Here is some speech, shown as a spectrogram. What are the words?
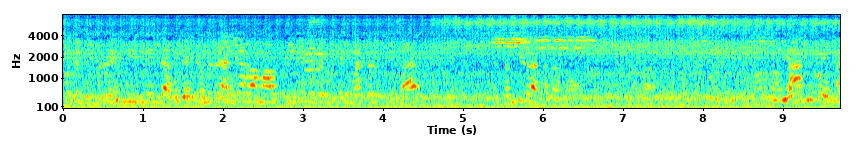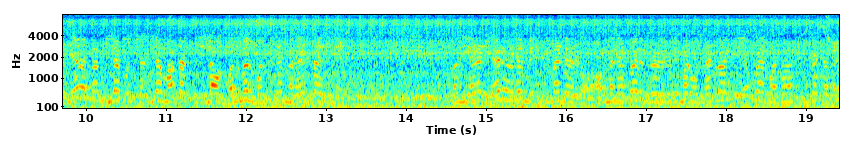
ಕೂತಿರ್ತೀನಿ ಬಿಡ್ರಿ ಇಲ್ಲ. ಬಿಡ್ರಿ ಅಯ್ಯೋ ರಾಮ ಅವ್ರು ಟಿ ವಿ ಮೀಟಿಂಗ್ ಮಾಡ್ಕೊಂಡಿರ್ತೀನಿ ಸರ್ ನಂಬಿದ್ರೆ ಆಗ್ತದ ಅದು ಅದೇನೋ ನಾನು ಇಲ್ಲೇ ಸರ್ ಇಲ್ಲೇ ಮಾತಾಡ್ತೀನಿ ಅವ್ನು ಬಂದ ಮೇಲೆ ಬರ್ತೀನಿ ನಾನು ಹೇಳ್ತಾ ಇದ್ದೀನಿ ನಾನು ಎರಡು ಹೇಳಿರೋದೇ ಮೇನ್ ಡಿಮ್ಯಾಂಡ್ ಎರಡು ಅವ್ರ ಮೇಲೆ ಎಫ್ ಐ ಆರ್ ರೆಡಿ ಮಾಡಿ ಒಂದು ಲೆಟರ್ ಹಾಕಿ ಎಫ್ ಐ ಆರ್ ಮಾಡ್ತಾರೆ ತಿನ್ಬೇಕಂತ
